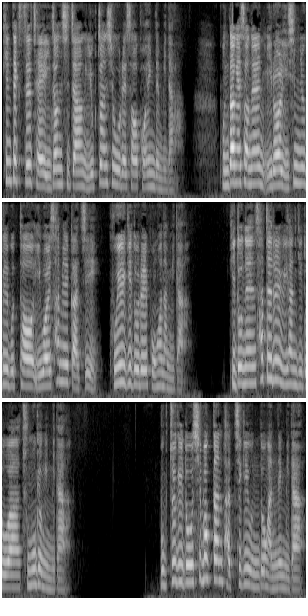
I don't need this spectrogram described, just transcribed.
킨텍스 제2전 시장 6전 시홀에서 거행됩니다. 본당에서는 1월 26일부터 2월 3일까지 9일 기도를 봉헌합니다. 기도는 사제를 위한 기도와 주모경입니다. 묵주기도 10억 단 바치기 운동 안내입니다.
